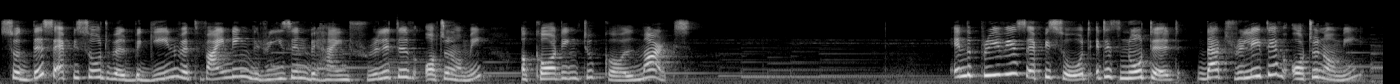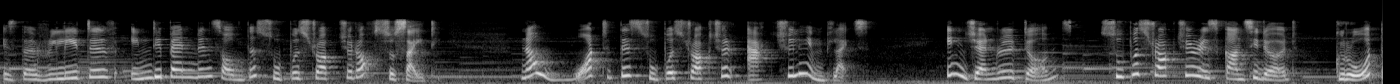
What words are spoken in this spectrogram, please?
So, this episode will begin with finding the reason behind relative autonomy according to Karl Marx. In the previous episode, it is noted that relative autonomy is the relative independence of the superstructure of society. Now, what this superstructure actually implies? In general terms, superstructure is considered growth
